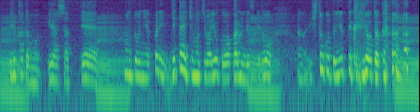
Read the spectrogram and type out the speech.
うん。いる方もいらっしゃってうん。本当にやっぱり出たい気持ちはよくわかるんですけうん。どあの一言言ってくれよとか。うん。う ん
